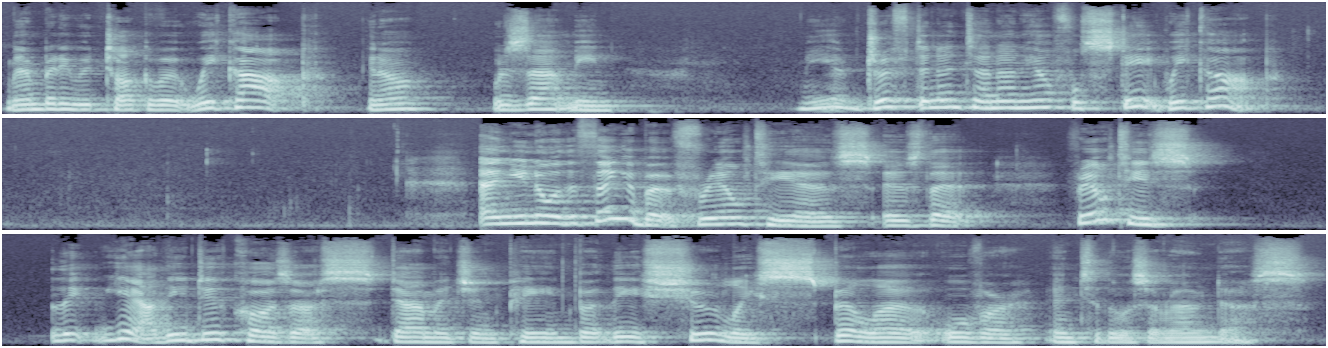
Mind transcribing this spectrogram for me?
Remember, he would talk about wake up, you know? What does that mean? You're drifting into an unhelpful state. Wake up. And you know the thing about frailty is is that frailties, they, yeah, they do cause us damage and pain, but they surely spill out over into those around us.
